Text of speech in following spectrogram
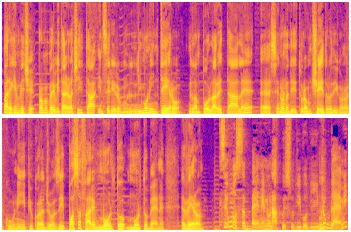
pare che invece, proprio per evitare l'acidità, inserire un limone intero nell'ampolla rettale, eh, se non addirittura un cedro, dicono alcuni, i più coraggiosi, possa fare molto molto bene. È vero? Se uno sta bene e non ha questo tipo di Mm. problemi,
